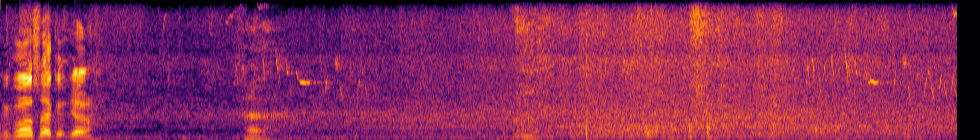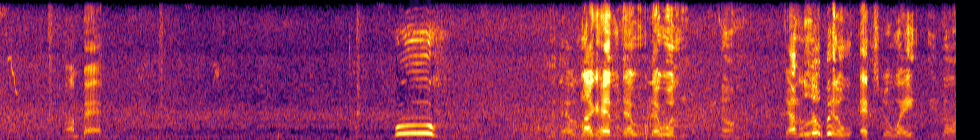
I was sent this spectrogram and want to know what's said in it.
Me one second, y'all. I'm back. Woo! That was like having that. That wasn't, you know, that was a little bit of extra weight, you know.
